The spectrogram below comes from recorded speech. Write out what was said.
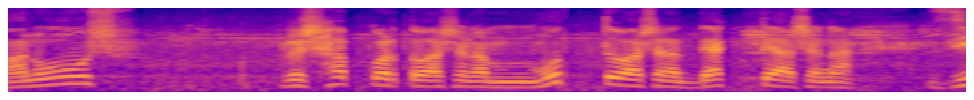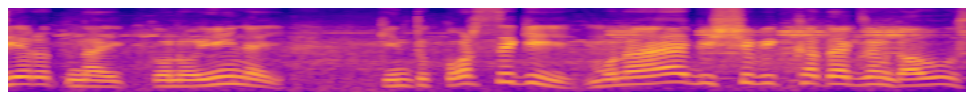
মানুষ পেশাব করতে আসে না মুততেও আসে না, দেখতে আসে না, জিয়ারত নাই, কোনো ই নাই। কিন্তু করছে কি? মনে হয় বিশ্ববিখ্যাত একজন গাউস,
